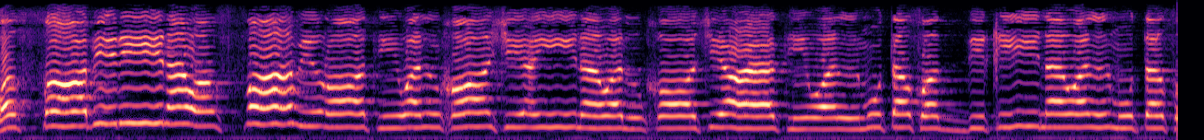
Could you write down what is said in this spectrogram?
وَالصَّابِرِينَ وَالصَّابِرَاتِ وَالْخَاشِعِينَ وَالْخَاشِعَاتِ وَالْمُتَصَدِّقِينَ وَالْمُتَصَدِّقَاتِ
